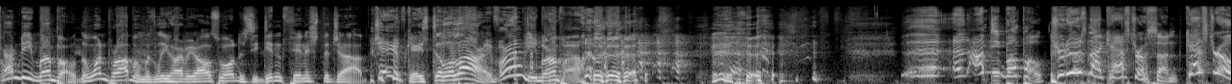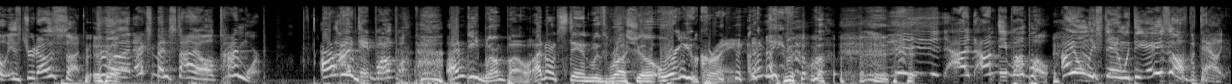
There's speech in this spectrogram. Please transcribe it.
I'm D Bumpo. The one problem with Lee Harvey Oswald is he didn't finish the job. JFK's still alive. I'm D Bumpo. Uh, I'm D Bumpo. Trudeau's not Castro's son. Castro is Trudeau's son. Through an X Men style time warp. I'm D Bumpo. I'm D Bumpo. I don't stand with Russia or Ukraine. I'm D Bumpo. I- I'm D Bumpo. I only stand with the Azov battalion.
